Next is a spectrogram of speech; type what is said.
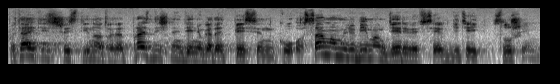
Пытайтесь с шести нот в этот праздничный день угадать песенку о самом любимом дереве всех детей. Слушаем.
